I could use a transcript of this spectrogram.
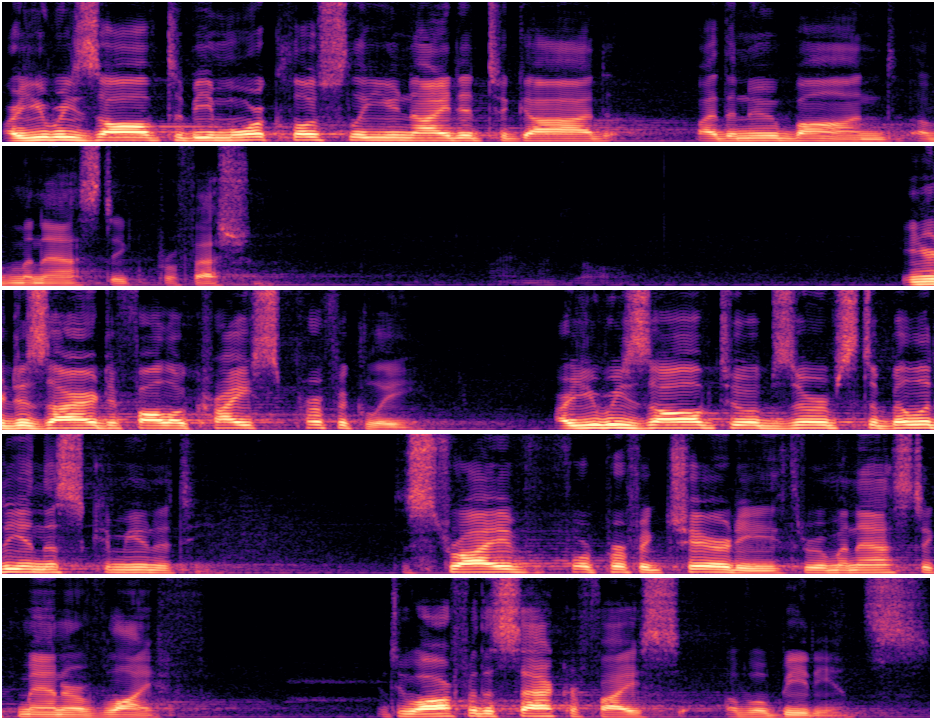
Are you resolved to be more closely united to God by the new bond of monastic profession? In your desire to follow Christ perfectly, are you resolved to observe stability in this community, to strive for perfect charity through a monastic manner of life, and to offer the sacrifice of obedience?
